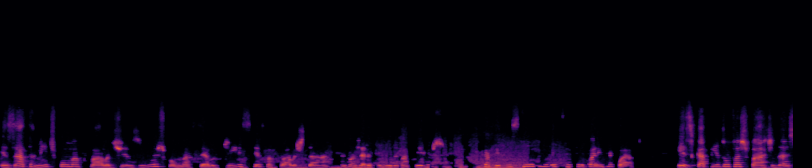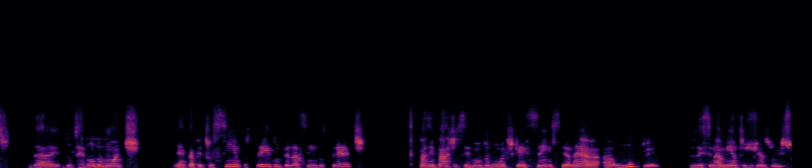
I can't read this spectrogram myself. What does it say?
exatamente com uma fala de Jesus, como Marcelo disse, essa fala está no Evangelho segundo Mateus, capítulo 5, no versículo 44. Esse capítulo faz parte das, da, do Sermão do Monte, né? capítulo 5, 6, um pedacinho do 7, fazem parte do Sermão do Monte, que é a essência, né? a, o núcleo dos ensinamentos de Jesus.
